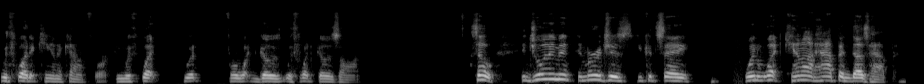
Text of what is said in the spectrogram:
with what it can account for and with what, what for what goes with what goes on. So enjoyment emerges, you could say, when what cannot happen does happen.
